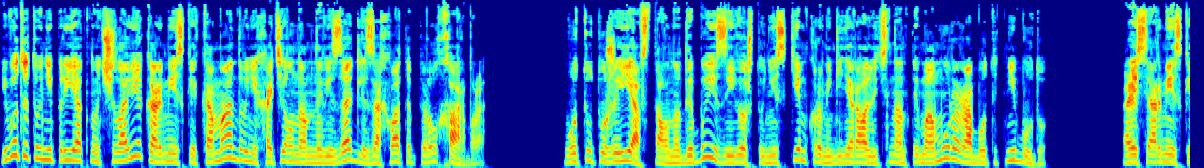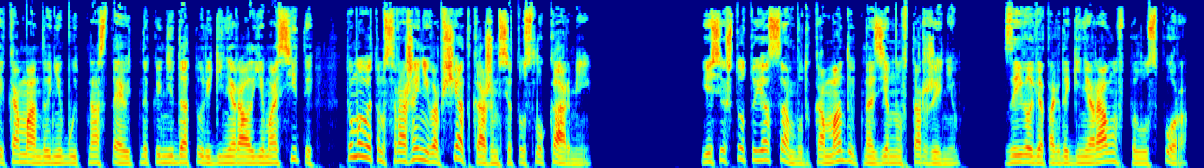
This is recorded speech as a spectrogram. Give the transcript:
И вот этого неприятного человека армейское командование хотело нам навязать для захвата Перл-Харбора. Вот тут уже я встал на дыбы и заявил, что ни с кем, кроме генерала-лейтенанта Имамура, работать не буду. А если армейское командование будет настаивать на кандидатуре генерала Ямаситы, то мы в этом сражении вообще откажемся от услуг армии. Если что, то я сам буду командовать наземным вторжением, заявил я тогда генералам в пылу спора.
